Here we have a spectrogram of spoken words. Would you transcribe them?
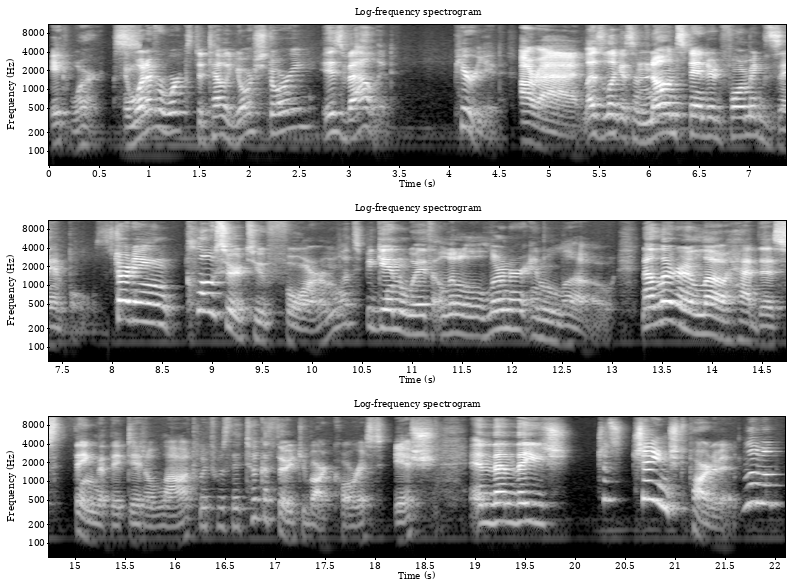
it works. And whatever works to tell your story is valid. Period. Alright, let's look at some non-standard form examples. Starting closer to form, let's begin with a little Lerner and Loewe. Now Lerner and Loewe had this thing that they did a lot, which was they took a 32 bar chorus-ish, and then they just changed part of it. A little,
